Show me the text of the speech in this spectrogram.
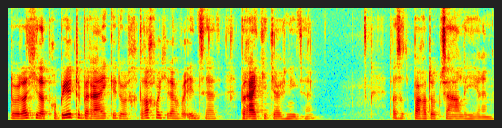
doordat je dat probeert te bereiken, door het gedrag wat je daarvoor inzet, bereik je het juist niet, hè? Dat is het paradoxale hierin.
